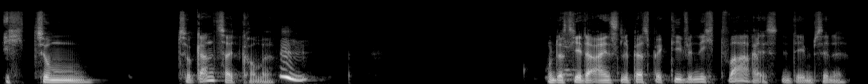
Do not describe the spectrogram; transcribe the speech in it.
ich zum, zur Ganzheit komme. Hm und dass jede einzelne Perspektive nicht wahr ist in dem Sinne.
